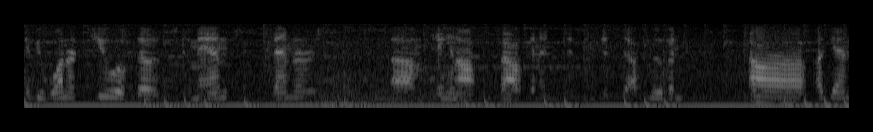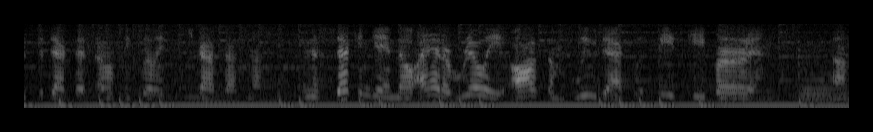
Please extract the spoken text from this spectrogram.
maybe one or two of those command centers um, hanging off the falcon and good stuff moving uh, against the deck that I don't think really scraps fast enough. In the second game, though, I had a really awesome blue deck with Peacekeeper and um,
